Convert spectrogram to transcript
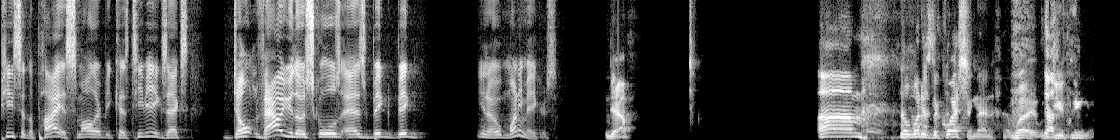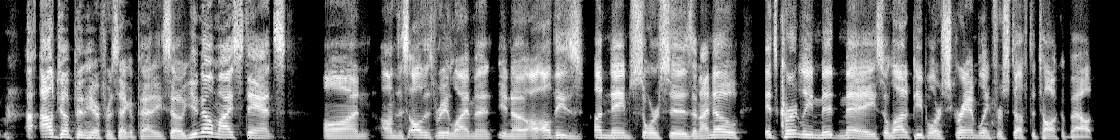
piece of the pie is smaller because TV execs don't value those schools as big big you know money makers. Yeah. Um. So, what is the question then? What no, do you think? I'll jump in here for a second, Patty. So, you know my stance on on this all this realignment. You know all, all these unnamed sources, and I know it's currently mid May, so a lot of people are scrambling for stuff to talk about.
